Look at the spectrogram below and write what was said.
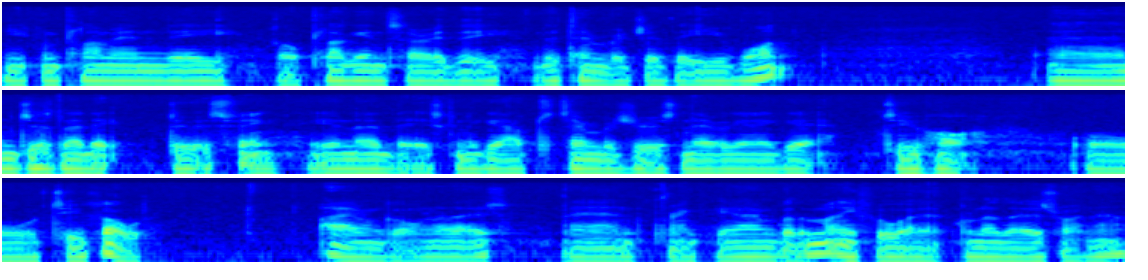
You can plumb in the or plug in sorry the, the temperature that you want and just let it do its thing. You know that it's going to get up to temperature. It's never going to get too hot or too cold. I haven't got one of those, and frankly, I haven't got the money for one of those right now.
